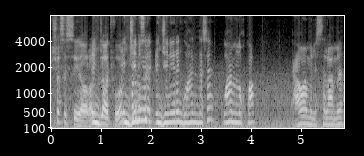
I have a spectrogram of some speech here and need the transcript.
شاسي السيارة eng- ال platform engineer engineering وهندسة وأهم نقطة عوامل السلامة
